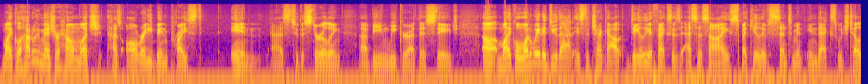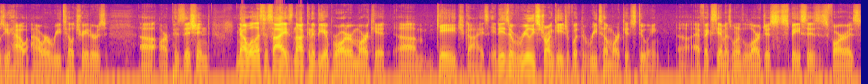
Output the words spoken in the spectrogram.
Michael, how do we measure how much has already been priced in as to the sterling uh, being weaker at this stage. Uh, Michael, one way to do that is to check out DailyFX's SSI, Speculative Sentiment Index, which tells you how our retail traders uh, are positioned. Now, while SSI is not going to be a broader market um, gauge, guys, it is a really strong gauge of what the retail market's doing. Uh, FXCM has one of the largest spaces as far as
